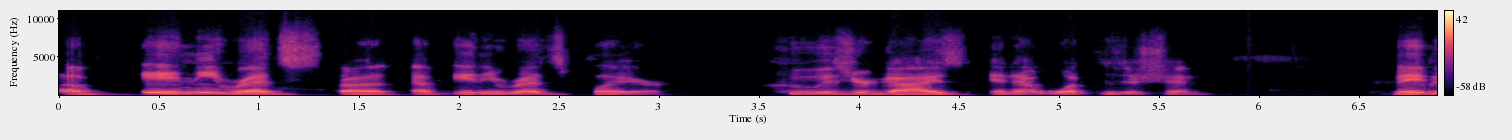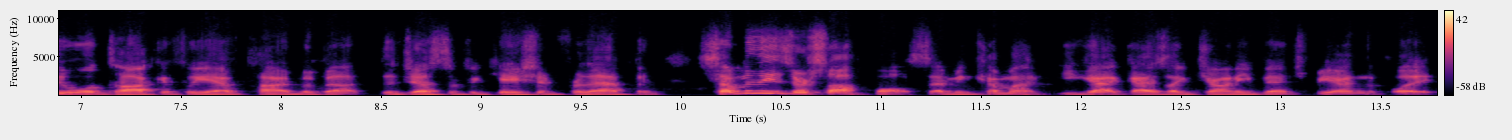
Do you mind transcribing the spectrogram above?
of any Reds uh, of any Reds player, who is your guys and at what position? Maybe we'll talk if we have time about the justification for that. But some of these are softballs. I mean, come on, you got guys like Johnny Bench behind the plate,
